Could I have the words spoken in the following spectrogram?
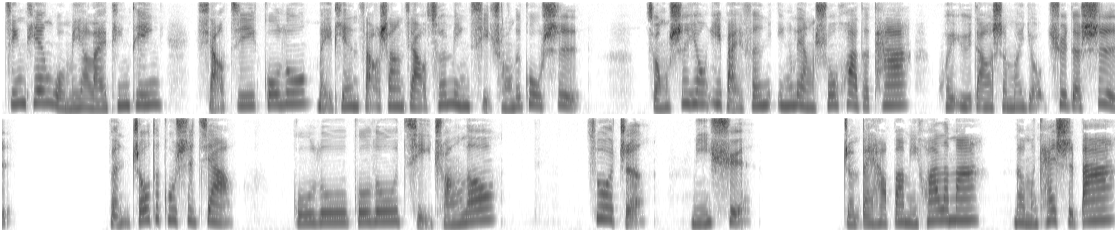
今天我们要来听听小鸡咕噜每天早上叫村民起床的故事。总是用一百分音量说话的它，会遇到什么有趣的事？本周的故事叫。咕噜咕噜起床喽！作者米雪，准备好爆米花了吗？那我们开始吧。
